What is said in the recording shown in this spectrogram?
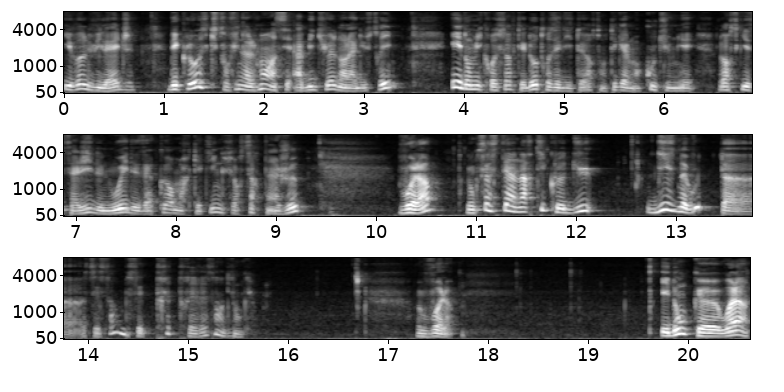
Evil Village, des clauses qui sont finalement assez habituelles dans l'industrie et dont Microsoft et d'autres éditeurs sont également coutumiers lorsqu'il s'agit de nouer des accords marketing sur certains jeux. Voilà, donc ça c'était un article du 19 août, euh, c'est ça, mais c'est très très récent, dis donc. Voilà. Et donc euh, voilà,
